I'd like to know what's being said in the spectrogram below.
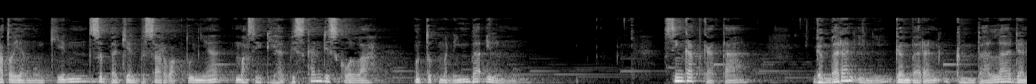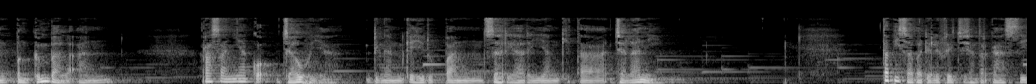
atau yang mungkin sebagian besar waktunya masih dihabiskan di sekolah untuk menimba ilmu. Singkat kata, gambaran ini, gambaran gembala dan penggembalaan, rasanya kok jauh ya dengan kehidupan sehari-hari yang kita jalani. Tapi sahabat delivery yang terkasih,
